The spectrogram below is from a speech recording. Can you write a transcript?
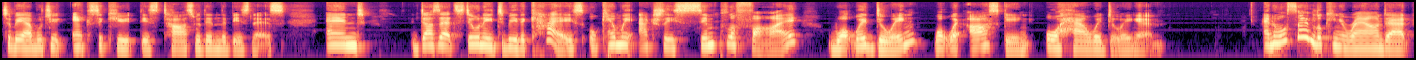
to be able to execute this task within the business? And does that still need to be the case, or can we actually simplify what we're doing, what we're asking, or how we're doing it? And also looking around at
